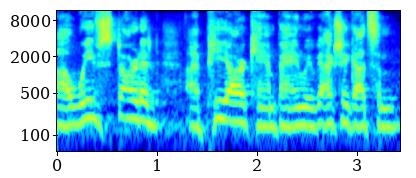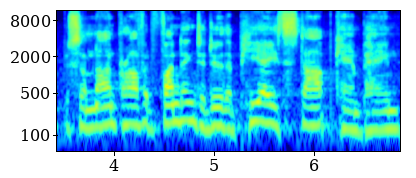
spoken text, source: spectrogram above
Uh, we've started a PR campaign. We've actually got some, some nonprofit funding to do the PA Stop campaign,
